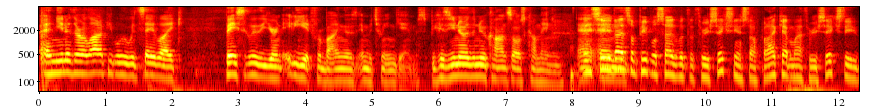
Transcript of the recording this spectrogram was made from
And you know, there are a lot of people who would say like, basically, that you're an idiot for buying those in between games because you know the new console is coming. And, and, see, and- that's what people said with the 360 and stuff. But I kept my 360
